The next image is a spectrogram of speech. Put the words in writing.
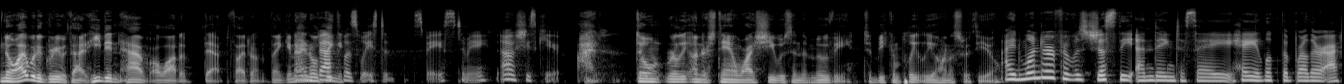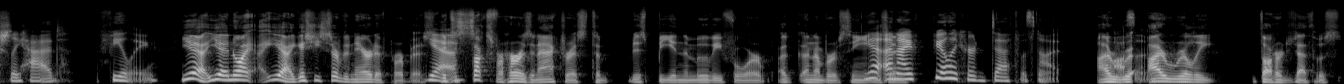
No, I would agree with that. He didn't have a lot of depth, I don't think. And, And, I don't Beth think was wasted space to me. Oh, she's cute. I don't really understand why she was in the movie, to be completely honest with you. I'd wonder if it was just the ending to say, "Hey, look, the brother actually had feeling." Yeah, yeah, no, I yeah, I guess she served a narrative purpose. Yeah. It just sucks for her as an actress to just be in the movie for a, a number of scenes. Yeah, and I feel like her death was not I re- awesome. I really thought her death was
